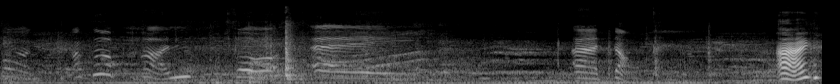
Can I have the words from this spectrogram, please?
for, I've got a pun for a, a duck. Alright.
